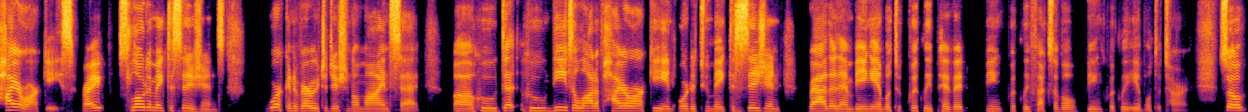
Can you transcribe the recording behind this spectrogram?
hierarchies, right? Slow to make decisions, work in a very traditional mindset, uh, who, de- who needs a lot of hierarchy in order to make decision rather than being able to quickly pivot being quickly flexible, being quickly able to turn. So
